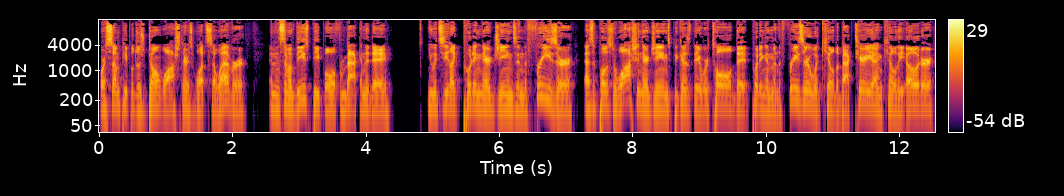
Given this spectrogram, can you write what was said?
or some people just don't wash theirs whatsoever. And then some of these people from back in the day you would see like putting their jeans in the freezer as opposed to washing their jeans because they were told that putting them in the freezer would kill the bacteria and kill the odor.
